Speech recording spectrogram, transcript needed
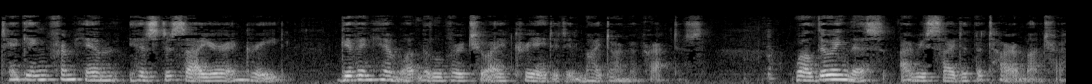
Taking from him his desire and greed, giving him what little virtue I had created in my Dharma practice. While doing this, I recited the Tara mantra.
